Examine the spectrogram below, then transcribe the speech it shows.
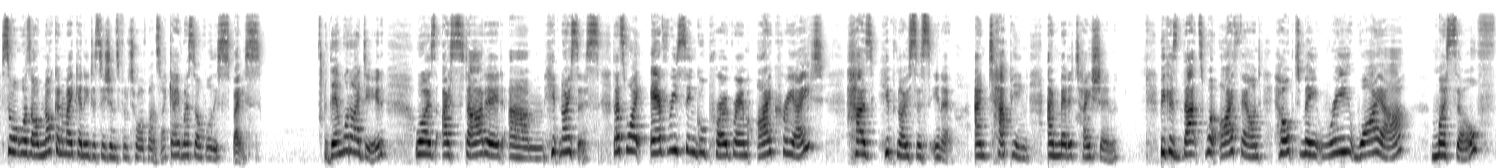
So it was, I'm not going to make any decisions for 12 months. I gave myself all this space. Then what I did was I started um, hypnosis. That's why every single program I create has hypnosis in it and tapping and meditation because that's what I found helped me rewire myself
